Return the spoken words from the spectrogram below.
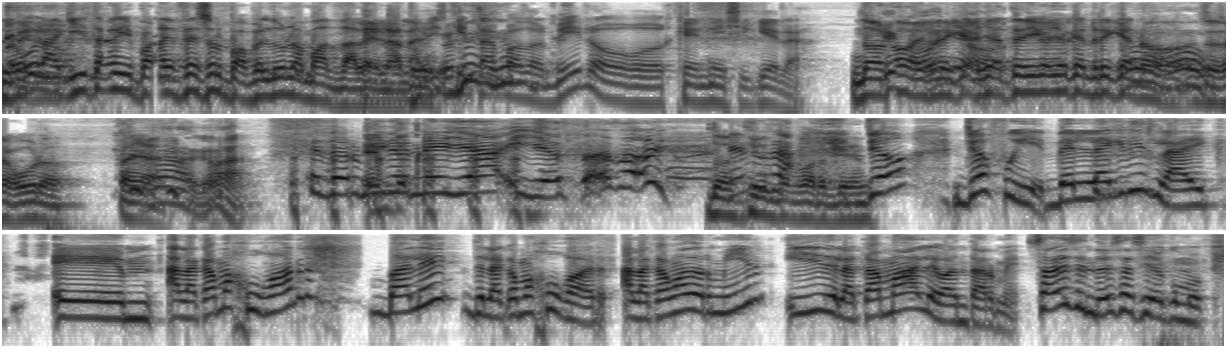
Luego la quitan y parece eso el papel de una magdalena. ¿La habéis quitado para dormir o es que ni siquiera? No, ¿Qué no, Enrique, ya te digo yo que Enrique no, No. eso seguro. Vaya. ¿Qué va, qué va? He dormido en ella y ya está, ¿sabes? 200%. yo, yo fui del like dislike eh, a la cama a jugar, ¿vale? De la cama a jugar, a la cama a dormir y de la cama a levantarme, ¿sabes? Entonces ha sido como.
